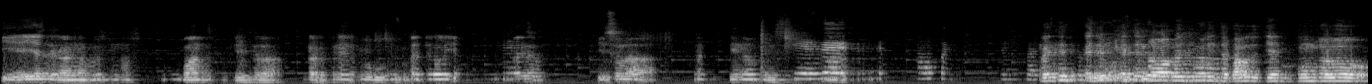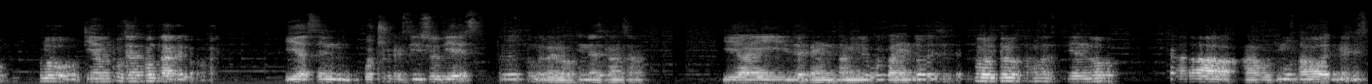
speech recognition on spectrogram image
y ella se ganó pues, unos guantes porque hizo la, en su, en su categoría. peso. Hizo la, la rutina, pues. Ese- ese no, no hicimos intervalos de tiempo, fue un solo, solo tiempo, o sea, es contra reloj. Y hacen 8 ejercicios, 10, entonces con el reloj sin descansar. Y ahí depende, también voy variando. Esto ahorita lo estamos haciendo cada a último sábado del mes.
